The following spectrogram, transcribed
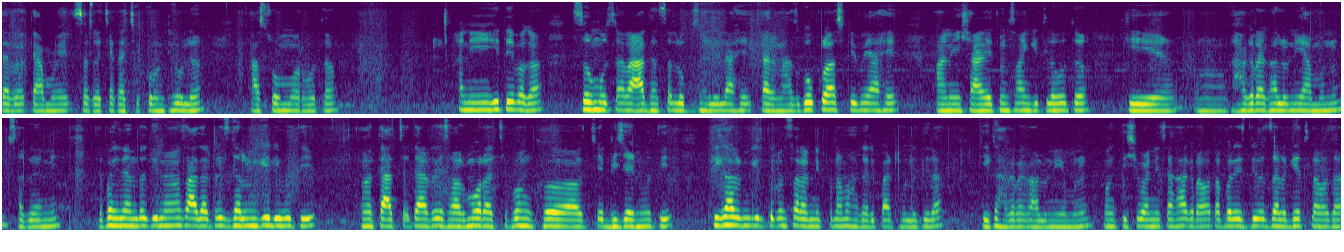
तर त्यामुळे सगळं चकाचक करून ठेवलं. आज सोमवार होतं. आणि इथे बघा समोरचा राधाचा लुक झालेला आहे. कारण आज गोकुळाष्टमी आहे आणि शाळेतून सांगितलं होतं की घागरा घालून या म्हणून सगळ्यांनी. तर पहिल्यांदा तिनं साधा ड्रेस घालून गेली होती. अं, त्या ड्रेसवर मोराचे पंखचे डिझाईन होती. ती घालून गेली ती पण सरांनी पुन्हा महागारी पाठवलं तिला. की घागरा घालून ये म्हणून. मग ती शिवानीचा घागरा होता बरेच दिवस झाला घेतला होता.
